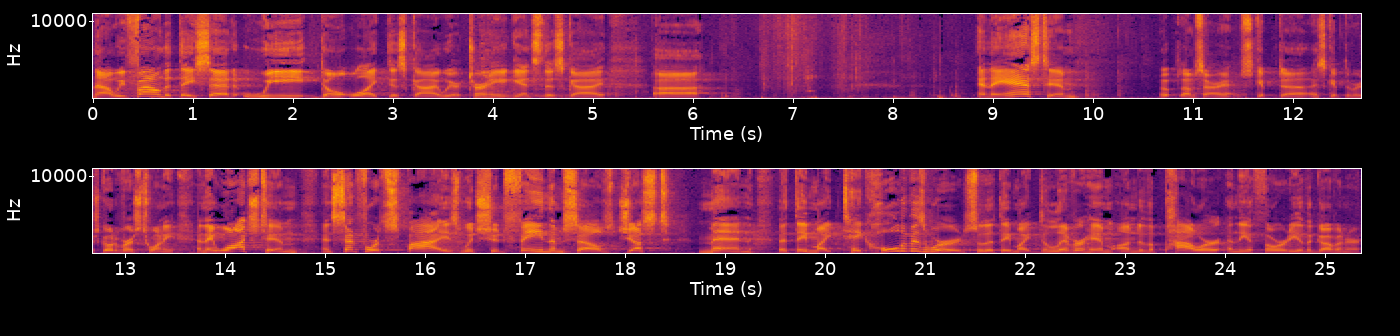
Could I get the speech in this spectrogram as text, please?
Now, we found that they said, We don't like this guy. We are turning against this guy. Uh, and they asked him, Oops, I'm sorry. I skipped, uh, I skipped the verse. Go to verse 20. And they watched him and sent forth spies which should feign themselves just men, that they might take hold of his words, so that they might deliver him under the power and the authority of the governor.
